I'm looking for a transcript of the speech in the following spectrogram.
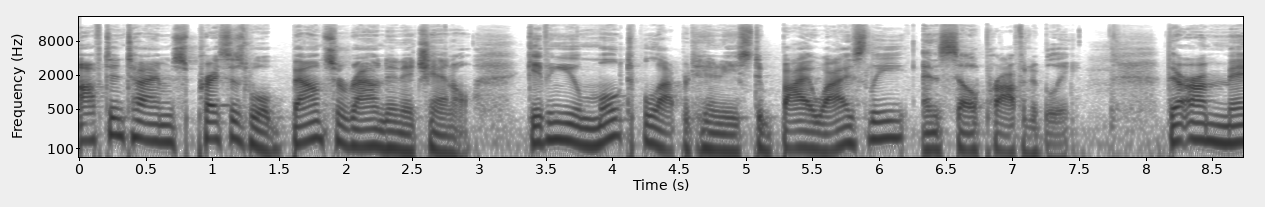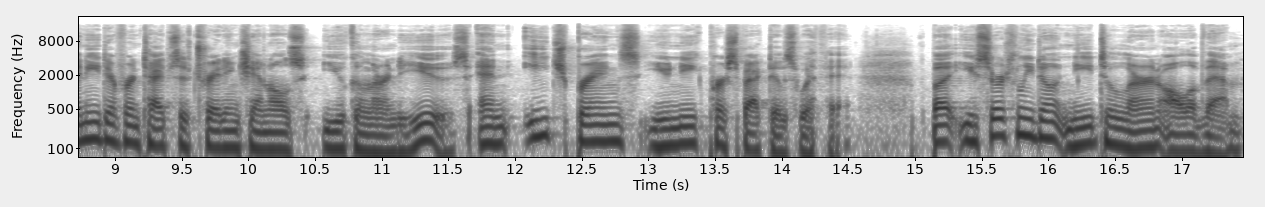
Oftentimes, prices will bounce around in a channel, giving you multiple opportunities to buy wisely and sell profitably. There are many different types of trading channels you can learn to use, and each brings unique perspectives with it. But you certainly don't need to learn all of them,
